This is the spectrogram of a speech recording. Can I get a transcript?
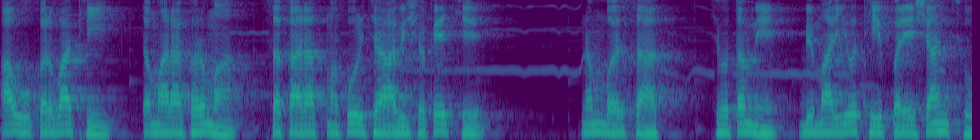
આવું કરવાથી તમારા ઘરમાં સકારાત્મક ઊર્જા આવી શકે છે. નંબર સાત. જો તમે બીમારીઓથી પરેશાન છો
